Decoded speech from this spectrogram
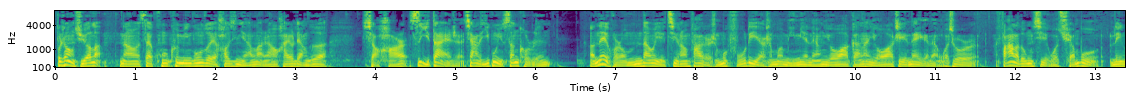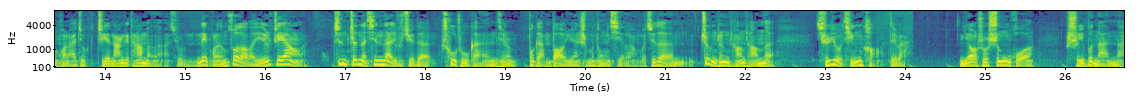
不上学了，然后在昆昆明工作也好几年了，然后还有两个小孩自己带着，家里一共有三口人。啊，那会儿我们单位也经常发点什么福利啊，什么米面粮油啊、橄榄油啊这那个的，我就是发了东西，我全部拎回来就直接拿给他们了。就那会儿能做到的也就这样了。真真的现在就是觉得处处感恩，就是不敢抱怨什么东西了。我觉得正正常常的，其实就挺好，对吧？你要说生活谁不难呢？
